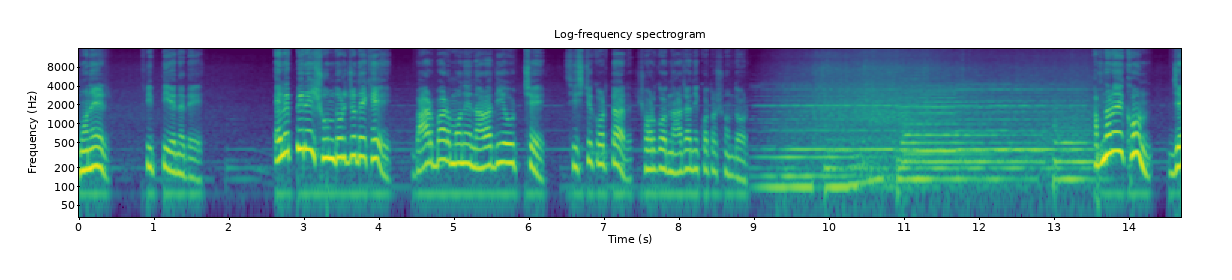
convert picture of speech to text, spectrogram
মনের তৃপ্তি এনে দেয়। এলেপির এই সৌন্দর্য দেখে বারবার মনে নাড়া দিয়ে উঠছে সৃষ্টিকর্তার স্বর্গ, না জানি কত সুন্দর। আপনারা এখন যে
